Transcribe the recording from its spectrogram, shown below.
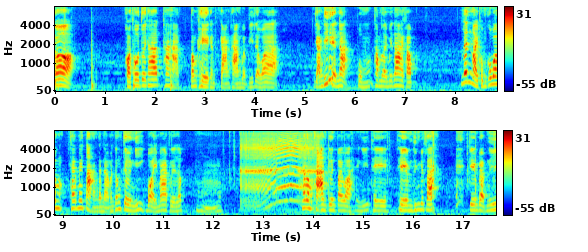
ก็ขอโทษด้วยถ้าถ้าหากต้องเทกันกลางทางแบบนี้แต่ว่า อย่างที่เห็นน่ะผมทำอะไรไม่ได้ครับ เล่นใหม่ผมก็ว่าแทบไม่ต่างกันน่ะมันต้องเจออย่างนี้อีกบ่อยมากเลยแล้วหือน่าลำคาญเกินไปว่ะ อย่างนี้เทเทมทิ้งไปซะ เกมแบบนี้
